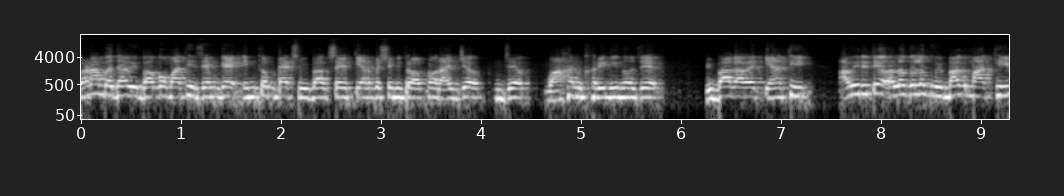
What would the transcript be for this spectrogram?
ઘણા બધા વિભાગોમાંથી, જેમ કે ઇન્કમ ટેક્સ વિભાગ છે, ત્યાર પછી મિત્રો આપણો રાજ્ય જે વાહન ખરીદીનો જે વિભાગ આવે ત્યાંથી આવી રીતે અલગ અલગ વિભાગમાંથી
